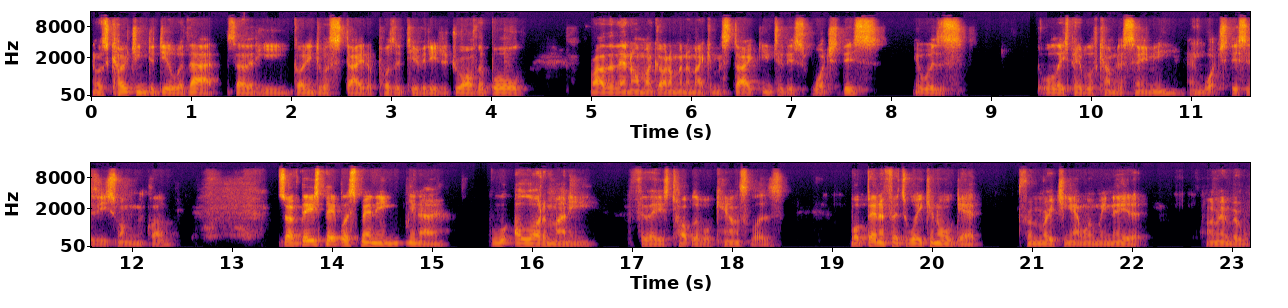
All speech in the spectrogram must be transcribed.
And was coaching to deal with that so that he got into a state of positivity to drive the ball rather than, oh my God, I'm going to make a mistake into this, watch this. It was all these people have come to see me and watch this as he swung the club. So if these people are spending, you know, a lot of money for these top level counselors, what benefits we can all get from reaching out when we need it. I remember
